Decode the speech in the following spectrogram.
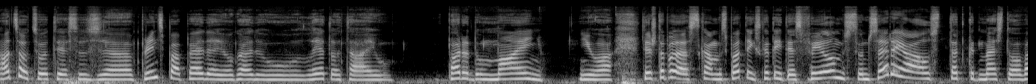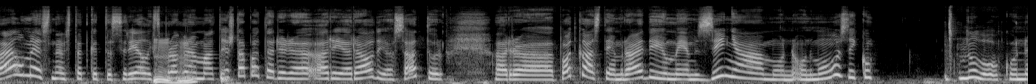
atsaucoties uz uh, principā pēdējo gadu lietotāju paradumu maiņu. Jo tieši tāpēc, kā mums patīk skatīties filmas un seriālus, tad, kad mēs to vēlamies, nevis tad, kad tas ir ielikts mm -hmm. programmā, tieši tāpat arī, arī ar audio saturu, ar podkāstiem, raidījumiem, ziņām un, un mūziku. Nu, lūk, un,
